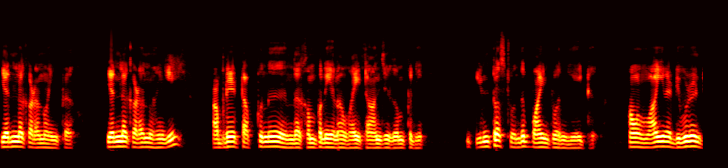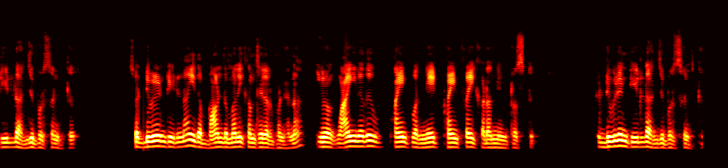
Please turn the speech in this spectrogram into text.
எண்ணில் கடன் வாங்கிப்பேன். எண்ணில் கடன் வாங்கி அப்படியே டப்புன்னு இந்த கம்பெனியெல்லாம் வாங்கிட்டான் அஞ்சு கம்பெனி இன்ட்ரெஸ்ட் வந்து பாயிண்ட் ஒன் எயிட்டு அவன் வாங்கின டிவிடெண்ட் ஈல்டு அஞ்சு பர்சன்ட்டு ஸோ டிவிடெண்ட் ஈல்ட்னா இதை பாண்டு மாதிரி கன்சிடர் பண்ணேன்னா இவன் வாங்கினது point one eight point five கடன் இன்ட்ரெஸ்ட்டு டிவிடெண்ட் ஈல்டு அஞ்சு பர்சன்ட்டு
